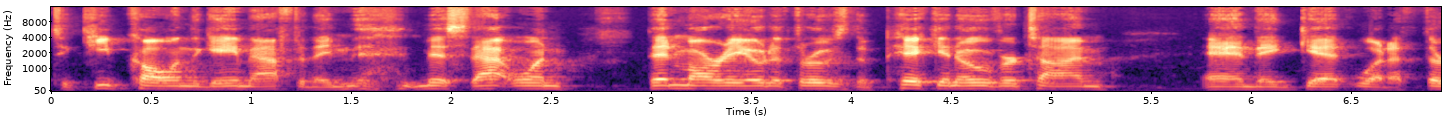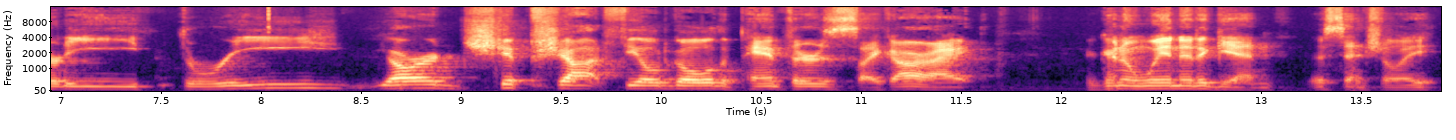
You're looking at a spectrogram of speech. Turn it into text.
to keep calling the game after they miss that one. Then Mariota throws the pick in overtime, and they get what a 33 yard chip shot field goal. The Panthers like, all right, you're gonna win it again. Essentially,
